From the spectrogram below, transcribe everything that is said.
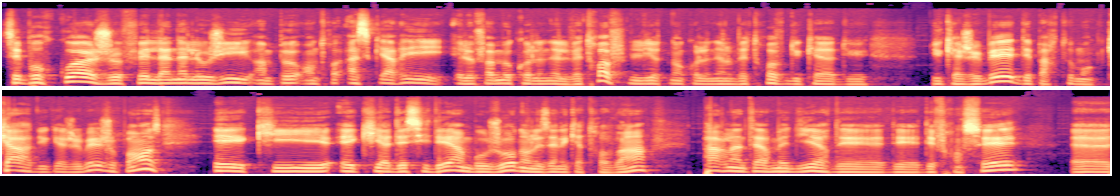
C'est pourquoi je fais l'analogie un peu entre Ascari et le fameux colonel Vetrov, le lieutenant-colonel Vetrov du, du, du, KGB, département K du KGB, je pense, et qui, et qui a décidé un beau jour, dans les années 80, par l'intermédiaire des, des, Français, euh,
